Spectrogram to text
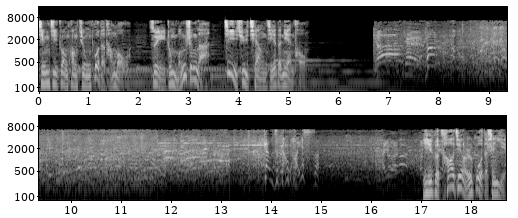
经济状况窘迫的唐某，最终萌生了继续抢劫的念头。一个擦肩而过的身影，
